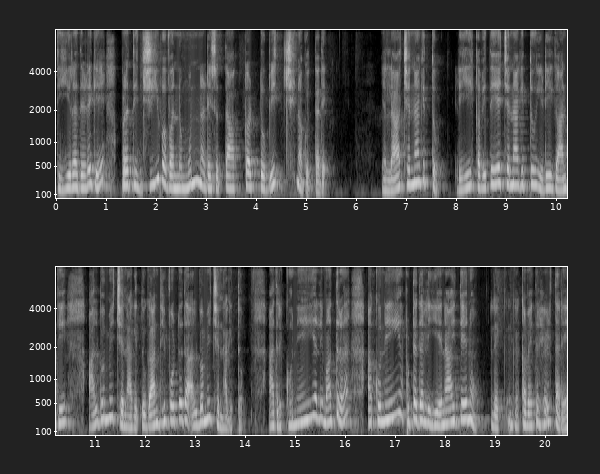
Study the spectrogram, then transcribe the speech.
ತೀರದೆಡೆಗೆ ಪ್ರತಿ ಜೀವವನ್ನು ಮುನ್ನಡೆಸುತ್ತಾ ಕಟ್ಟು ಬಿಚ್ಚಿ ನಗುತ್ತದೆ. ಎಲ್ಲ ಚೆನ್ನಾಗಿತ್ತು. ಇಡೀ ಕವಿತೆಯೇ ಚೆನ್ನಾಗಿತ್ತು. ಇಡೀ ಗಾಂಧಿ ಆಲ್ಬಮೇ ಚೆನ್ನಾಗಿತ್ತು. ಗಾಂಧಿ ಫೋಟೋದ ಆಲ್ಬಮೇ ಚೆನ್ನಾಗಿತ್ತು. ಆದರೆ ಕೊನೆಯಲ್ಲಿ ಮಾತ್ರ ಆ ಕೊನೆಯ ಪುಟದಲ್ಲಿ ಏನಾಯ್ತೇನೋ ಲೈಕ್ ಕವಯಿತ್ರಿ ಹೇಳ್ತಾರೆ,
